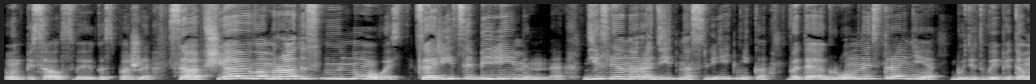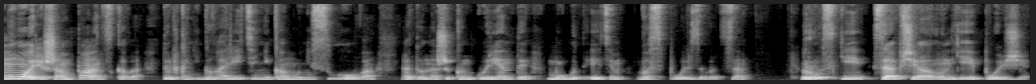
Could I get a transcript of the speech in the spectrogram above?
он писал своей госпоже «Сообщаю вам радостную новость. Царица беременна. Если она родит наследника, в этой огромной стране будет выпито море шампанского. Только не говорите никому ни слова, а то наши конкуренты могут этим воспользоваться». Русские, сообщал он ей позже,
